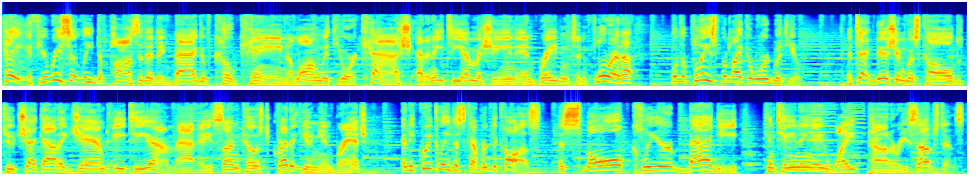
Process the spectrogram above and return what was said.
Hey, if you recently deposited a bag of cocaine along with your cash at an ATM machine in Bradenton, Florida, well, the police would like a word with you. A technician was called to check out a jammed ATM at a Suncoast Credit Union branch and he quickly discovered the cause – a small, clear baggie containing a white powdery substance.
